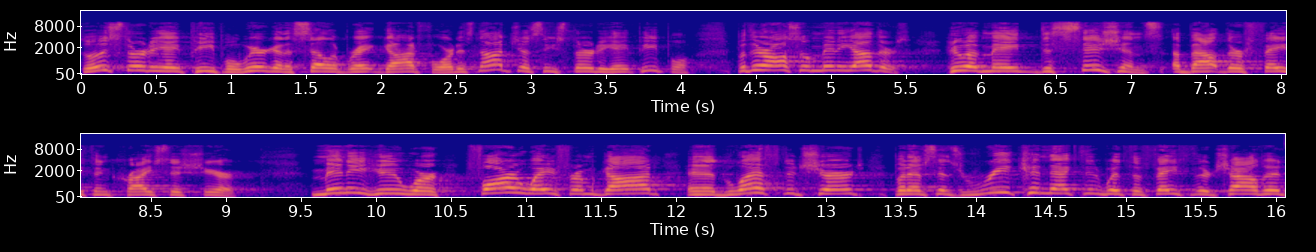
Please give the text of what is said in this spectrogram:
So, these 38 people, we're going to celebrate God for it. It's not just these 38 people, but there are also many others who have made decisions about their faith in Christ this year. Many who were far away from God and had left the church, but have since reconnected with the faith of their childhood,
